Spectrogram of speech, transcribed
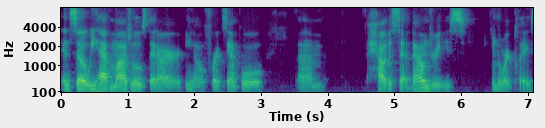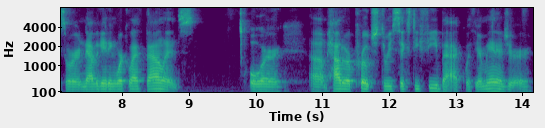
and so we have modules that are you know for example um, how to set boundaries in the workplace or navigating work-life balance or um, how to approach 360 feedback with your manager.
